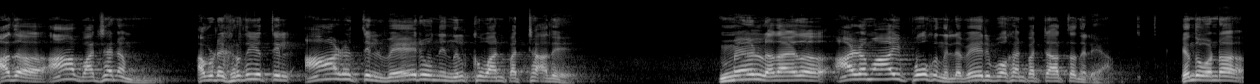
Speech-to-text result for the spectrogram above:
അത് ആ വചനം അവരുടെ ഹൃദയത്തിൽ ആഴത്തിൽ വേരൂന്നി നിൽക്കുവാൻ പറ്റാതെ മേൾ അതായത് ആഴമായി പോകുന്നില്ല വേര് പോകാൻ പറ്റാത്ത നിലയാണ്. എന്തുകൊണ്ട്?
